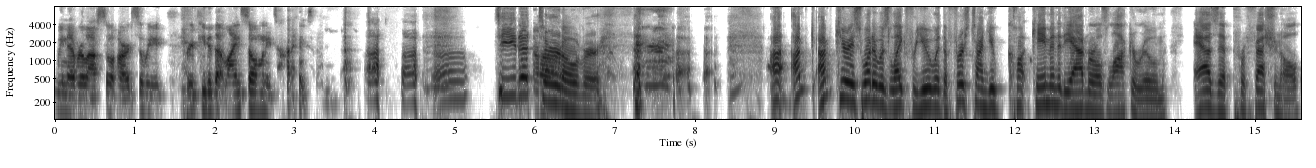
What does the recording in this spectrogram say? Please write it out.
we never laughed so hard so we repeated that line so many times. Tina turnover. Uh, I'm I'm curious what it was like for you when the first time you ca- came into the Admirals locker room as a professional,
